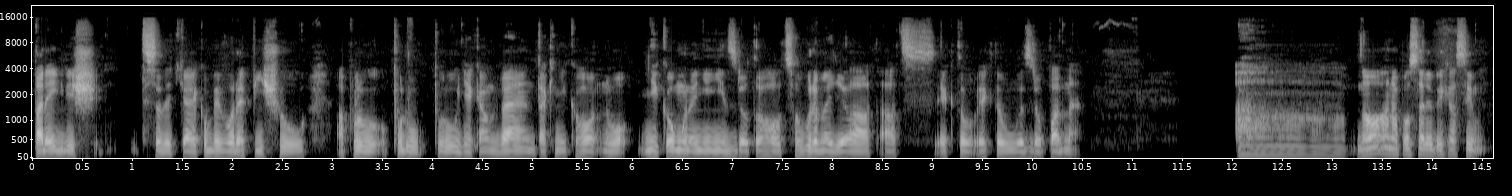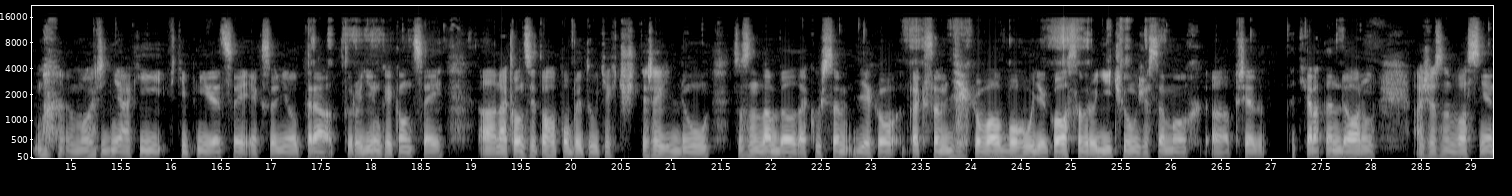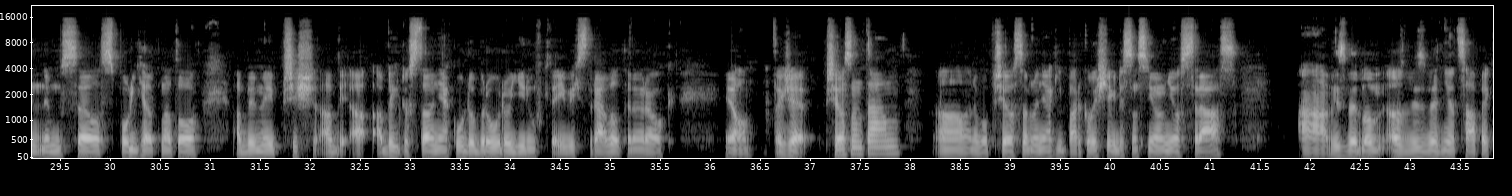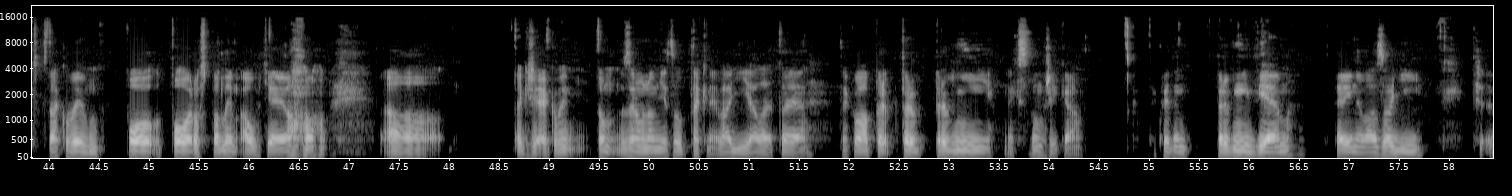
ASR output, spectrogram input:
Tady, když se teďka jakoby odepíšu a půjdu, půjdu, půjdu někam ven, tak nikoho, nebo nikomu není nic do toho, co budeme dělat a jak to, jak to vůbec dopadne. A, no a naposledy bych asi mohl říct nějaký vtipný věci, jak jsem měl teda tu rodinu ke konci. Na konci toho pobytu těch čtyřech dnů, co jsem tam byl, tak už jsem, děko, tak jsem děkoval Bohu, děkoval jsem rodičům, že jsem mohl uh, přijet teďka na ten dorm a že jsem vlastně nemusel spolíhat na to, aby mi přišel, aby, a, abych dostal nějakou dobrou rodinu, v které bych strávil ten rok. Jo, takže přijel jsem tam, uh, nebo přijel jsem na nějaký parkoviště, kde jsem s ním měl sraz a vyzvedl, vyzvedl mě cápek v takovém pol, polorozpadlém autě, jo. Uh, takže jako to, zrovna mě to tak nevadí, ale to je taková pr, pr, první, jak se tomu říká, takový ten první věm, který na vás hodí.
